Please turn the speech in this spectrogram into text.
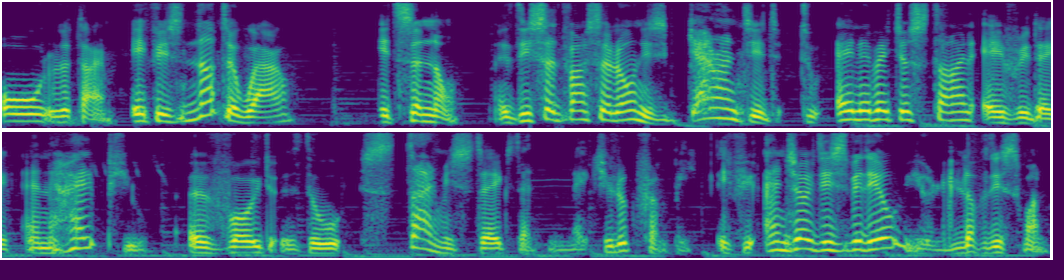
all the time. If it's not a wow, it's a no. This advice alone is guaranteed to elevate your style every day and help you avoid those style mistakes that make you look frumpy. If you enjoyed this video, you'll love this one.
